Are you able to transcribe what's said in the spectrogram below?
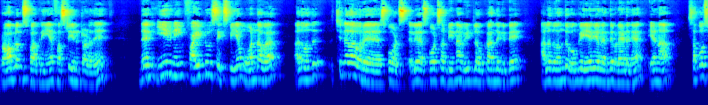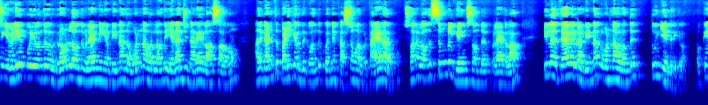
problems பார்க்குறீங்க ஃபர்ஸ்ட் யூனிட்டோடது then evening five to six PM one hour அது வந்து சின்னதாக ஒரு ஸ்போர்ட்ஸ் இல்லையா? ஸ்போர்ட்ஸ் அப்படின்னா வீட்டில் உட்காந்துக்கிட்டு அல்லது வந்து உங்கள் ஏரியாவிலேருந்து விளையாடுங்க. ஏன்னா சப்போஸ் நீங்க வெளியே போய் வந்து ஒரு கிரவுண்ட்ல வந்து விளையாடுனீங்க அப்படின்னா அந்த ஒன் ஹவர்ல வந்து எனர்ஜி நிறைய லாஸ் ஆகும். அதுக்கு அடுத்து படிக்கிறதுக்கு வந்து கொஞ்சம் கஷ்டமா இருக்கும் டயர்டா இருக்கும். ஸோ அதனால வந்து சிம்பிள் கேம்ஸ் வந்து விளையாடலாம். இல்ல தேவையில்லை அப்படின்னா ஒரு ஒன் ஹவர் வந்து தூங்கி எந்திரிக்கலாம். Okay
